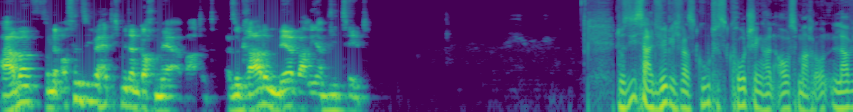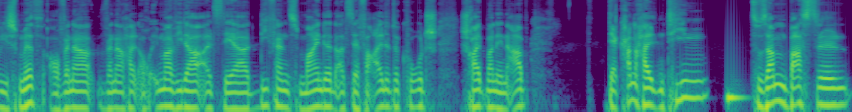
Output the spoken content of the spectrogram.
aber von der Offensive hätte ich mir dann doch mehr erwartet. Also gerade mehr Variabilität. Du siehst halt wirklich, was gutes Coaching halt ausmacht. Und Lovey Smith, auch wenn er, wenn er halt auch immer wieder als der Defense-minded, als der veraltete Coach, schreibt man den ab, der kann halt ein Team zusammenbasteln,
